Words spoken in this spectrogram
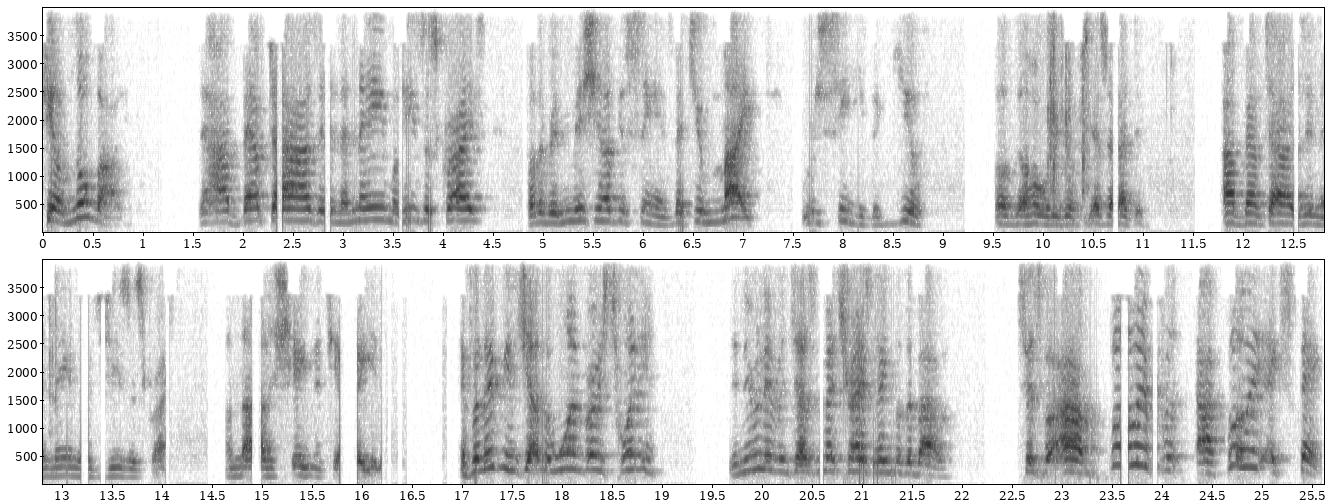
kill nobody. That I baptize in the name of Jesus Christ for the remission of your sins, that you might receive the gift of the Holy Ghost. Yes, I do. I baptize in the name of Jesus Christ. I'm not ashamed to tell you. In Philippians chapter 1, verse 20, the New Living Testament translation of the Bible says, For I fully, I fully expect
